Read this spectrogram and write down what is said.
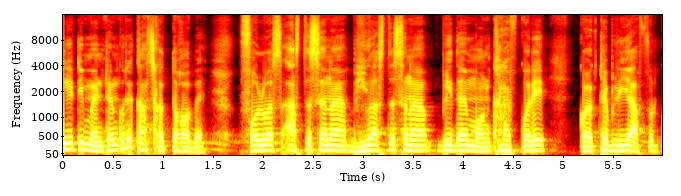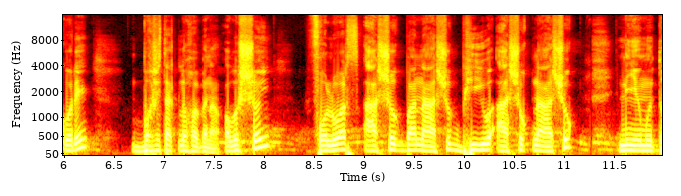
ইলিটি মেনটেন করে কাজ করতে হবে। ফলোয়ার্স আসতেছে না ভিউ আসতেছে না, বিদায় মন খারাপ করে কয়েকটা ভিডিও আপলোড করে বসে থাকলে হবে না। অবশ্যই ফলোয়ার্স আসুক বা না আসুক ভিউ আসুক না আসুক, নিয়মিত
